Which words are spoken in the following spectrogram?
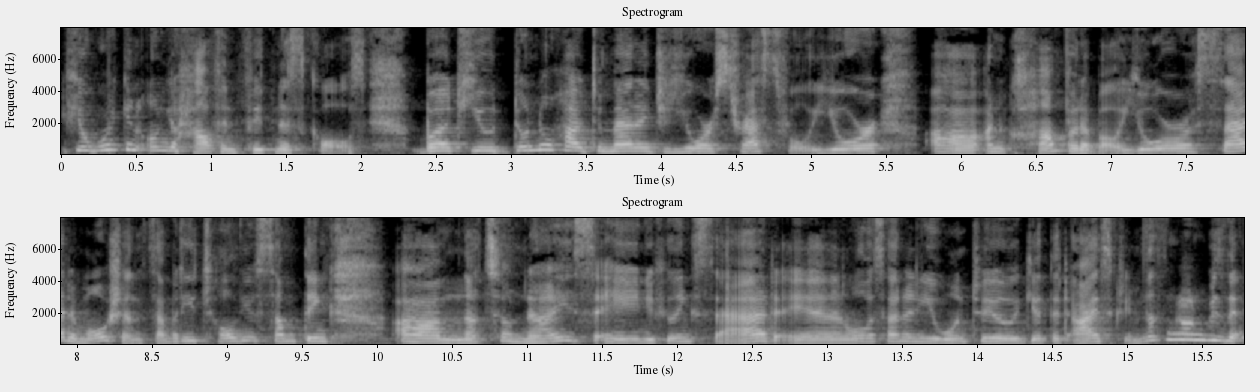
if you're working on your health and fitness goals but you don't know how to manage your stressful your uh, uncomfortable your sad emotions. Somebody told you something um, not so nice and you're feeling sad and all of a sudden you want to get that ice cream. Nothing wrong with the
